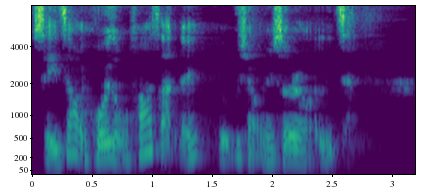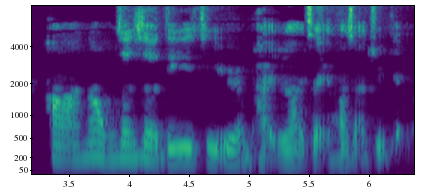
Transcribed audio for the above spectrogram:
谁知道以后会怎么发展嘞？我不想预设任何立场。好啊，那我们正式的第一季预言牌就在这里画下句点了。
